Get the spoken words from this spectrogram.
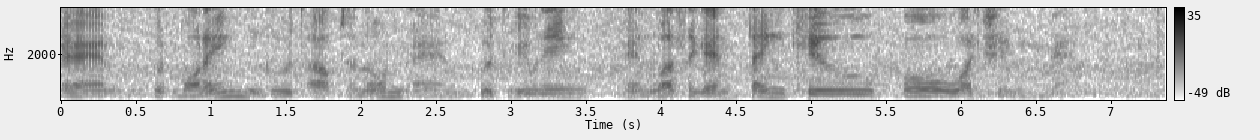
And good morning, good afternoon, and good evening. And once again, thank you for watching.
